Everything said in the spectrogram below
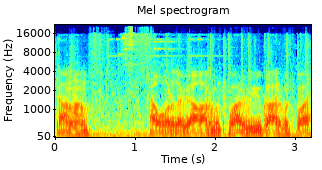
Tamam. Ha, orada bir armut var, büyük armut var.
